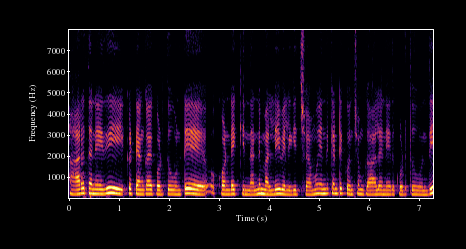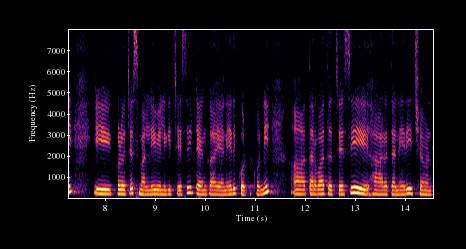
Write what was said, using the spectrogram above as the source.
హారత్ అనేది ఇక్కడ టెంకాయ కొడుతూ ఉంటే కొండెక్కిందండి మళ్ళీ వెలిగించాము. ఎందుకంటే కొంచెం గాలి అనేది కొడుతూ ఉంది. ఈ ఇక్కడ వచ్చేసి మళ్ళీ వెలిగించేసి టెంకాయ అనేది కొట్టుకొని తర్వాత వచ్చేసి హారత్ అనేది ఇచ్చామండి.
